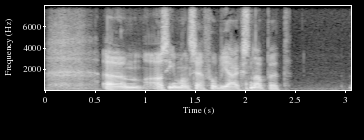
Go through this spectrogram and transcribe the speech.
Um, als iemand zegt bijvoorbeeld ja, ik snap het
